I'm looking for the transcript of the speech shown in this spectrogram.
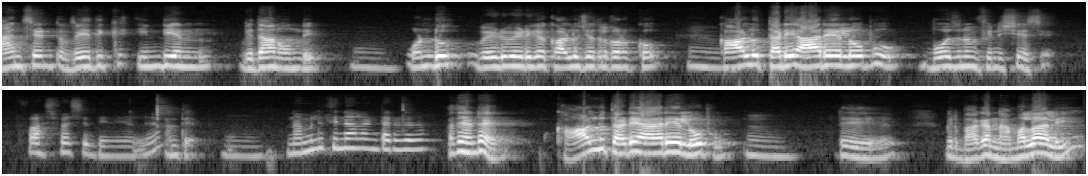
యాన్సెంట్ వేదిక్ ఇండియన్ విధానం ఉంది. వండు వేడివేడిగా కాళ్ళు చేతులు కొనుక్కో. కాళ్ళు తడి ఆరే లోపు భోజనం ఫినిష్ చేసే. ఫాస్ట్ ఫాస్ట్ తినేయాలి. అంతే. నమిలి తినాలంటారు కదా? అదే అంటే కాళ్ళు తడి ఆరే లోపు అంటే మీరు బాగా నమలాలి.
